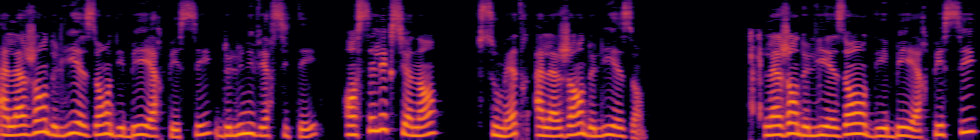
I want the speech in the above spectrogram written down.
à l'agent de liaison des BRPC de l'université en sélectionnant Soumettre à l'agent de liaison. L'agent de liaison des BRPC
